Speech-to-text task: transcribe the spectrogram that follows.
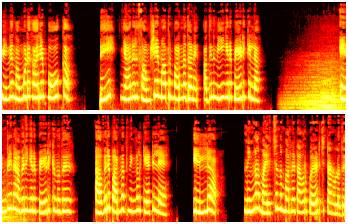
പിന്നെ നമ്മുടെ കാര്യം പോക്ക. ഡീ ഞാനൊരു സംശയം മാത്രം പറഞ്ഞതാണ്. അതിന് നീ ഇങ്ങനെ പേടിക്കല്ല. എന്തിനാ അവരിങ്ങനെ പേടിക്കുന്നത്? അവർ പറഞ്ഞത് നിങ്ങൾ കേട്ടില്ലേ? ഇല്ല. നിങ്ങൾ മരിച്ചെന്നും പറഞ്ഞിട്ട് അവർ പേടിച്ചിട്ടാണുള്ളത്.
